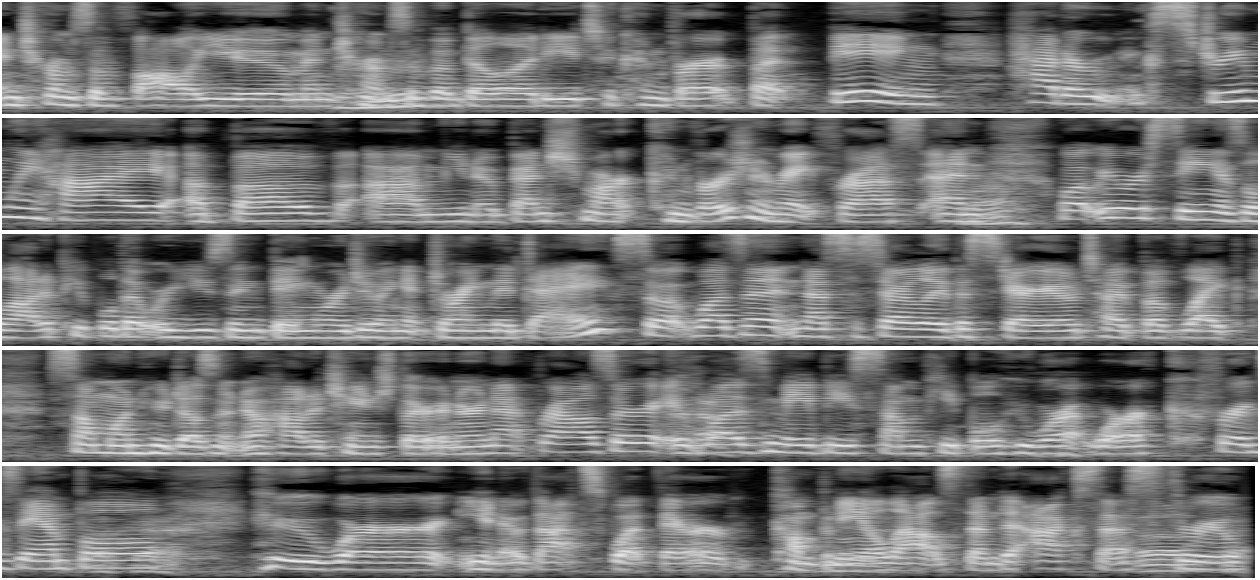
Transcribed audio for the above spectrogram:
in terms of volume, in terms mm-hmm. of ability to convert, but Bing had an extremely high above, um, you know, benchmark conversion rate rate for us. And wow. what we were seeing is a lot of people that were using Bing were doing it during the day. So it wasn't necessarily the stereotype of like someone who doesn't know how to change their internet browser. It was maybe some people who were at work, for example, okay. who were, you know, that's what their company yeah. allows them to access oh, through.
